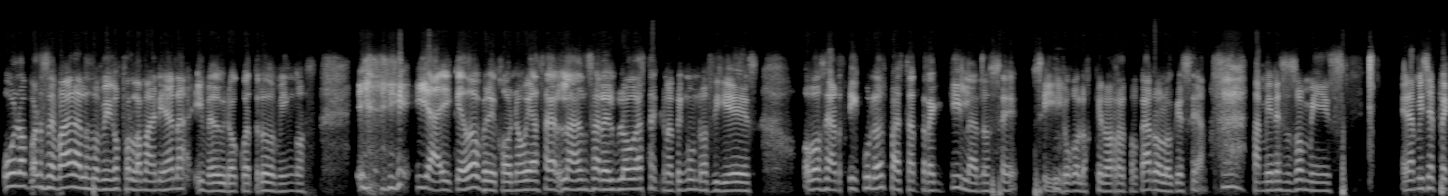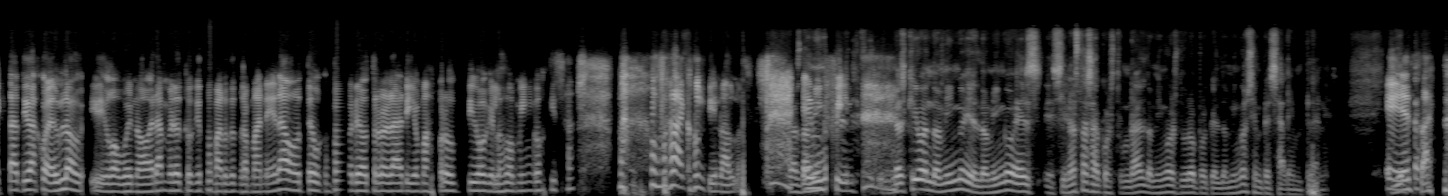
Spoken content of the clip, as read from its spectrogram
uno por semana los domingos por la mañana y me duró cuatro domingos. Y, ahí quedó, pero dijo, no voy a lanzar el blog hasta que no tenga unos 10 o 12 artículos para estar tranquila, no sé si mm. luego los quiero retocar o lo que sea. También esos son mis, eran mis expectativas con el blog. Y digo, bueno, ahora me lo tengo que tomar de otra manera o tengo que poner otro horario más productivo que los domingos quizás para continuarlos. en fin. Yo escribo en domingo y el domingo es, si no estás acostumbrado, el domingo es duro porque el domingo siempre sale en planes. Exacto.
